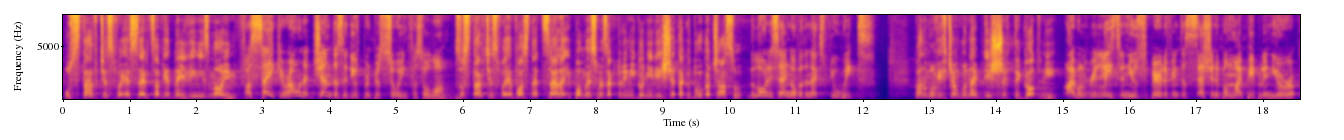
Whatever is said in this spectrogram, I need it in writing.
Ustawcie swoje serca w jednej linii z moim. Forsake your own agendas that you've been pursuing for so long. Zostawcie swoje własne cele i pomysły, za którymi goniliście tak długo czasu. The Lord is saying over the next few weeks, Pan mówi w ciągu najbliższych tygodni. I will release a new spirit of intercession upon my people in Europe.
